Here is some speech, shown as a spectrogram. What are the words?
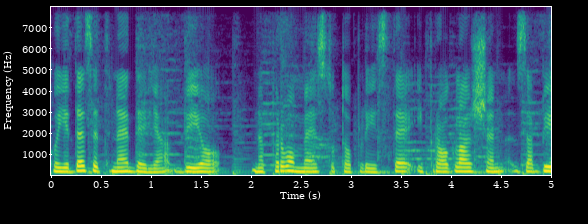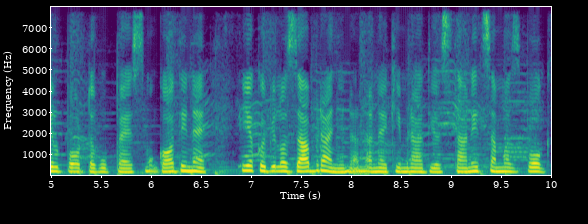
koji je deset nedelja bio na prvom mestu top liste i proglašen za Billboardovu pesmu godine, iako je bila zabranjena na nekim radiostanicama zbog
